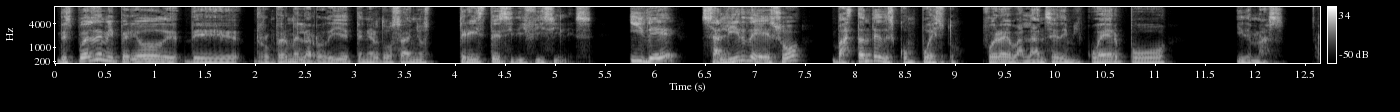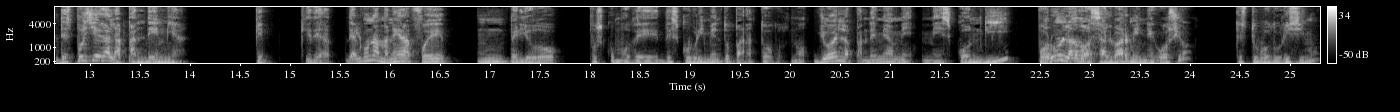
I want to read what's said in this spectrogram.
después de mi periodo de, romperme la rodilla y tener dos años tristes y difíciles, y de salir de eso bastante descompuesto, fuera de balance de mi cuerpo, y demás. Después llega la pandemia, que, que de, alguna manera fue un periodo pues como de descubrimiento para todos, ¿no? Yo en la pandemia me, me escondí, por un lado, a salvar mi negocio, que estuvo durísimo.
